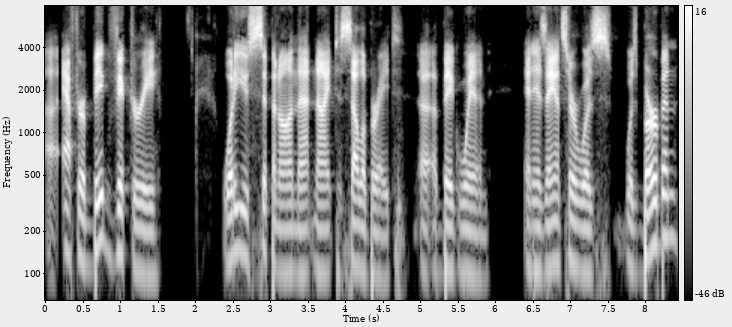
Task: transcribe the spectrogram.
uh, after a big victory, what are you sipping on that night to celebrate a, a big win? And his answer was was bourbon.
